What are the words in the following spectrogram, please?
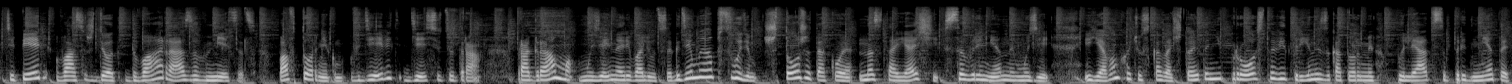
Теперь вас ждет два раза в месяц. По вторникам в 9-10 утра. Программа «Музейная революция», где мы обсудим, что же такое настоящий современный музей. И я вам хочу сказать, что это не просто витрины, за которыми пылятся предметы,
